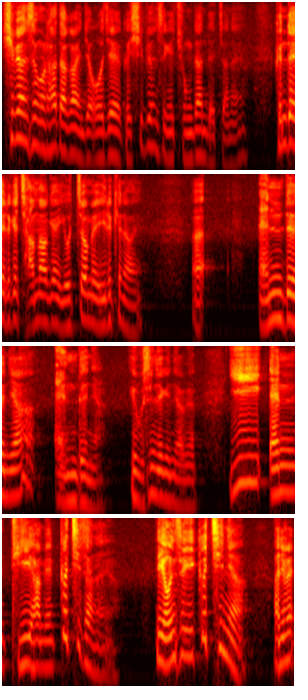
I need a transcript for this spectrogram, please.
십연승을 하다가 이제 어제 그 십연승이 중단됐잖아요. 근데 이렇게 자막에 요점에 이렇게 나와요. 아, 엔드냐, 엔드냐. 이게 무슨 얘기냐면 E N D 하면 끝이잖아요. 이 연승이 끝이냐, 아니면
